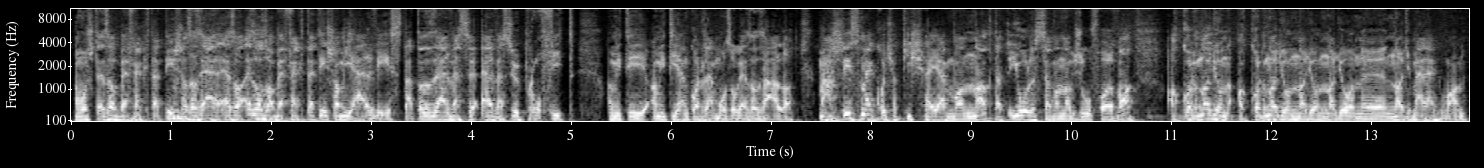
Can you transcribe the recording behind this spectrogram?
Na most ez a befektetés, az az, ez, a, ez az a befektetés, ami elvész. Tehát az az elvesző, elvesző profit, amit, amit ilyenkor lemozog ez az állat. Másrészt meg, hogyha kis helyen vannak, tehát jól össze vannak zsúfolva, akkor nagyon, akkor nagyon-nagyon-nagyon nagy meleg van.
